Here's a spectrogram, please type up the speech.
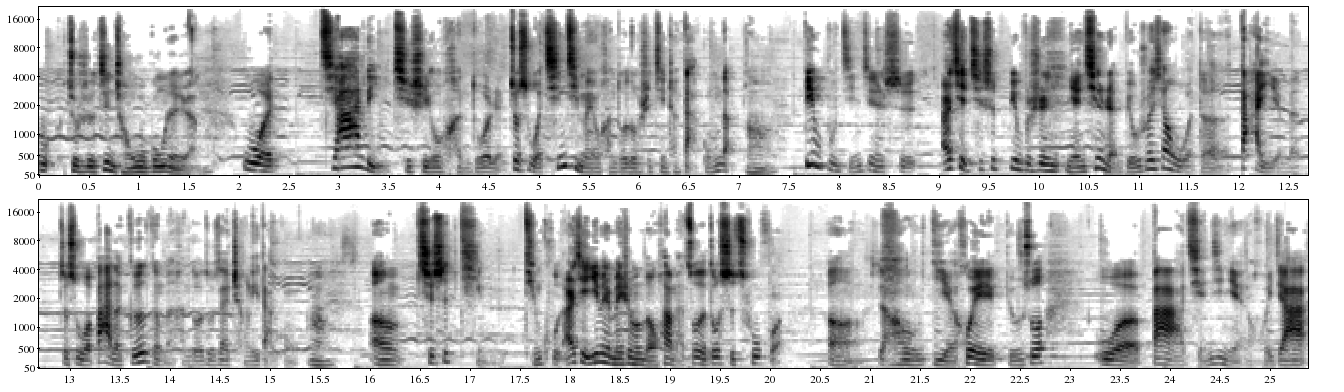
务就是进城务工人员吗？我家里其实有很多人，就是我亲戚们有很多都是进城打工的，啊，并不仅仅是，而且其实并不是年轻人，比如说像我的大爷们，就是我爸的哥哥们，很多都在城里打工。嗯嗯，其实挺挺苦的，而且因为没什么文化嘛，做的都是粗活儿，嗯，然后也会，比如说我爸前几年回家，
